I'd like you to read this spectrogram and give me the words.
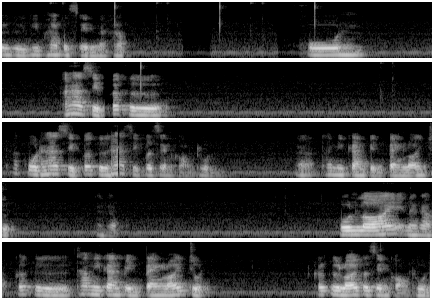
ก็คือยี่ห้าเปอร์เซ็นตนะครับ คูณห้าสิบก็คือ ถ้าคูณห้าสิบก็คือห้าสิบเปอร์เซ็นของทุนถ้ามีการเปลี่ยนแปลงร้อยจุดนะครับ คูณร้อยนะครับก็คือถ้ามีการเปลี่ยนแปลงร้อยจุด ก็คือร้อยเปอร์เซ็นของทุน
